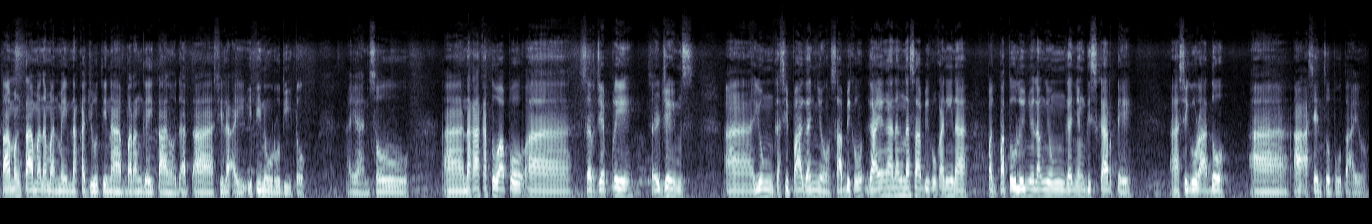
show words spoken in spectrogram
Tamang-tama naman may naka-duty na barangay tanod at ah, sila ay itinuro dito. Ayan. So ah, nakakatuwa po ah, Sir Jeffrey, Sir James, ah, yung kasipagan nyo. Sabi ko, gaya nga ng nasabi ko kanina, pagpatuloy nyo lang yung ganyang diskarte, ah, sigurado ah, aasenso po tayo.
